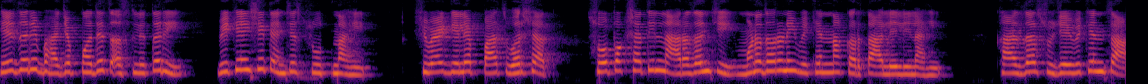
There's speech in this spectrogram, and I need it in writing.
हे जरी भाजपमध्येच असले तरी विखेंशी त्यांचे सूत नाही. शिवाय गेल्या पाच वर्षात स्वपक्षातील नाराजांची मनधरणी विखेंना करता आलेली नाही. खासदार सुजय विखेंचा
